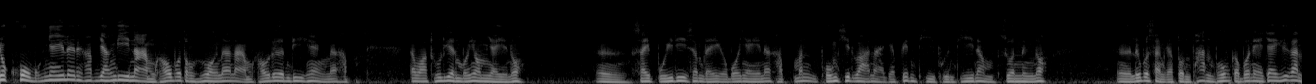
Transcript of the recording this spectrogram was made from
ยกโคบกใหญ่เลยนะครับอย่างดีหน้ำเขาบ่ต้องห่วงหนะน้ำเขาเดินดีแห้งนะครับ แต่ว่าทุเรียนบ่ยอมใหญ่เนาะเออใส่ปุ๋ยดีสำใดกับบ่ใหญ่นะครับมันผมคิดว่าน่าจะเป็นที่พื้นที่นํส่วนหนึ่งเนาะเออหรือบริษัทกับต้นพันธุ์ผมกับบ่แน่ใจคือกัน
